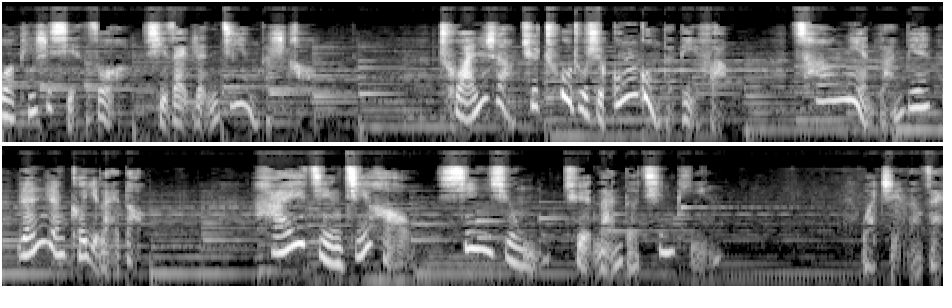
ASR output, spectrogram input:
我平时写作喜在人静的时候，船上却处处是公共的地方，舱面栏边人人可以来到，海景极好。心胸却难得清平，我只能在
